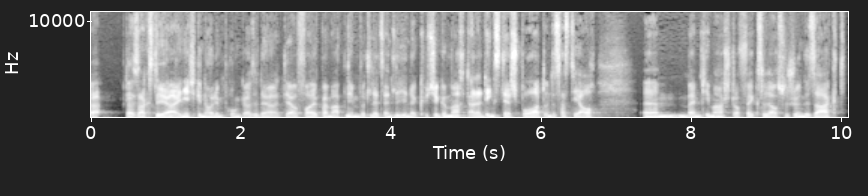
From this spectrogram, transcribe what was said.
Da, da sagst du ja eigentlich genau den Punkt. Also der, der Erfolg beim Abnehmen wird letztendlich in der Küche gemacht. Allerdings der Sport, und das hast du ja auch ähm, beim Thema Stoffwechsel auch so schön gesagt,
